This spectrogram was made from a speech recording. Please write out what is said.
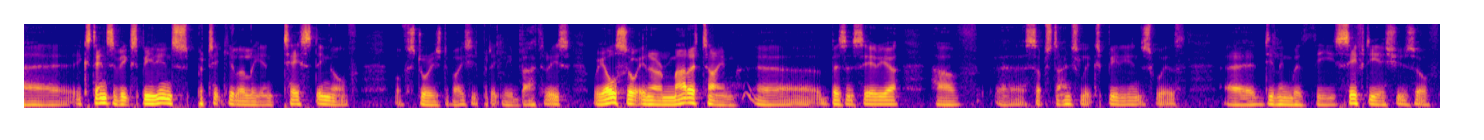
uh, extensive experience, particularly in testing of, of storage devices, particularly batteries. We also, in our maritime uh, business area, have uh, substantial experience with uh, dealing with the safety issues of,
